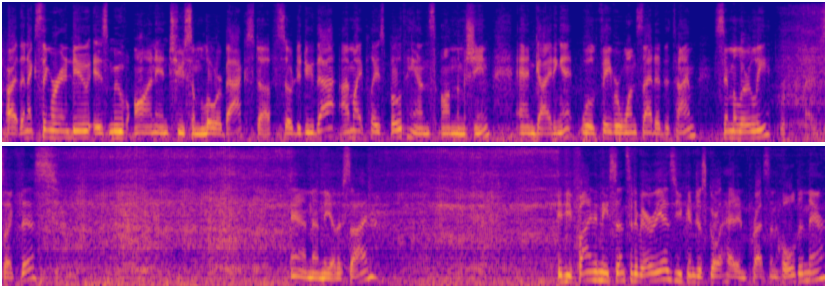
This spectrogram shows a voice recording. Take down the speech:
All right, the next thing we're gonna do is move on into some lower back stuff. So to do that, I might place both hands on the machine and guiding it. We'll favor one side at a time. Similarly, just like this. And then the other side. If you find any sensitive areas, you can just go ahead and press and hold in there,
